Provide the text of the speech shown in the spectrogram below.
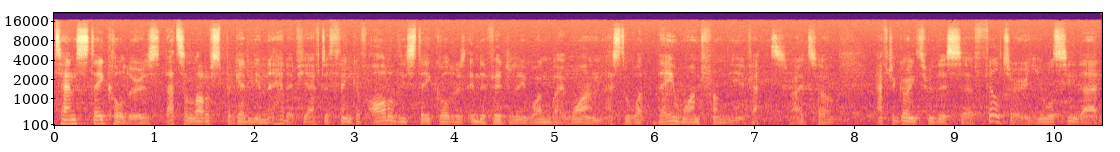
10 stakeholders, that's a lot of spaghetti in the head if you have to think of all of these stakeholders individually, one by one, as to what they want from the event, right? So after going through this uh, filter, you will see that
